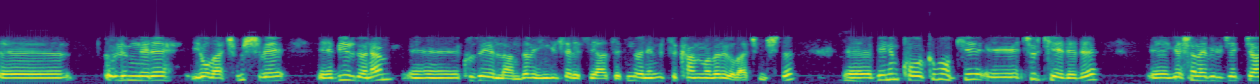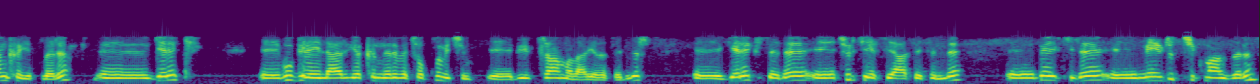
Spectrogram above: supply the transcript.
e, ölümlere yol açmış ve e, bir dönem e, Kuzey İrlanda ve İngiltere siyasetinde önemli tıkanmalara yol açmıştı. E, benim korkum o ki e, Türkiye'de de e, yaşanabilecek can kayıpları e, gerek e, bu bireyler, yakınları ve toplum için e, büyük travmalar yaratabilir. E, gerekse de e, Türkiye siyasetinde e, belki de e, mevcut çıkmazların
